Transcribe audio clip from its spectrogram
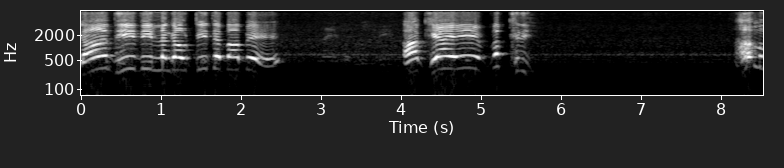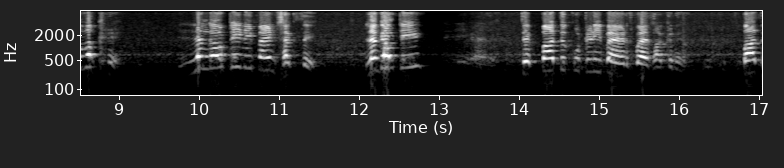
گاندھی دی لنگوٹی تے بابے آخیا وکری ہم وکھرے لنگوٹی نہیں پہن سکتے لنگوٹی تے پد کٹنی پہن پہ سکنے پد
